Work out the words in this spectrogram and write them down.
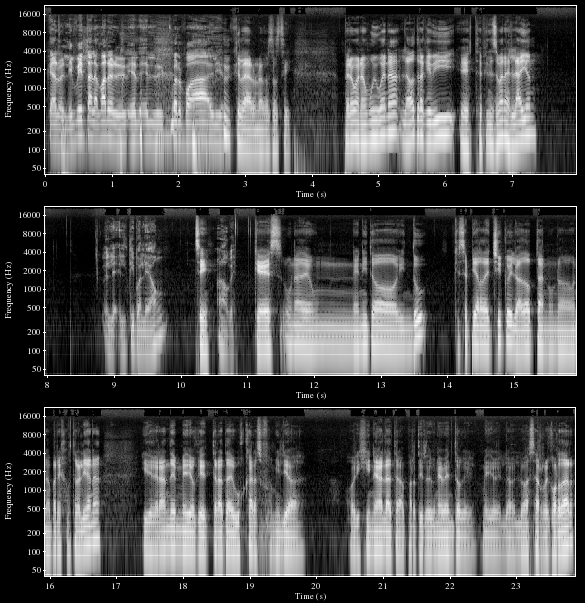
claro, le meta la mano en el, en el cuerpo a alguien. claro, una cosa así. Pero bueno, muy buena. La otra que vi este fin de semana es Lion. ¿El, el tipo león? Sí, Ah, ok. que es una de un nenito hindú que se pierde de chico y lo adoptan uno- una pareja australiana y de grande medio que trata de buscar a su familia original a, a partir de un evento que medio lo, lo hace recordar.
